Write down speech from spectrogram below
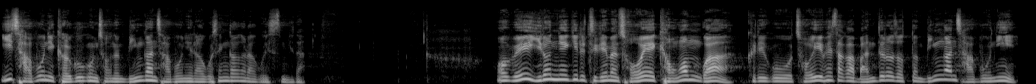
이 자본이 결국은 저는 민간 자본이라고 생각합니다. 생각을 하고 있습니다. 어, 왜 이런 얘기를 드리면 저의 경험과 그리고 저희 회사가 만들어졌던 민간 자본이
